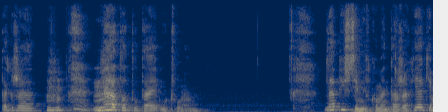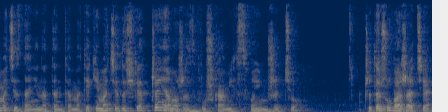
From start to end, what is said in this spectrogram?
także na to tutaj uczulam. Napiszcie mi w komentarzach, jakie macie zdanie na ten temat, jakie macie doświadczenia może z wróżkami w swoim życiu. Czy też uważacie,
